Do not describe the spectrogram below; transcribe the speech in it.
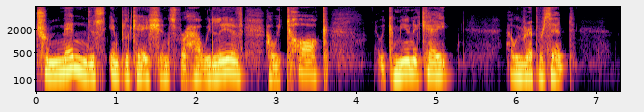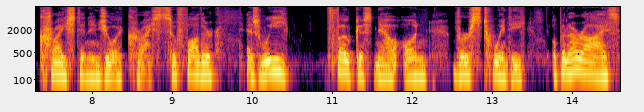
tremendous implications for how we live, how we talk, how we communicate, how we represent Christ and enjoy Christ. So, Father, as we focus now on verse 20, open our eyes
